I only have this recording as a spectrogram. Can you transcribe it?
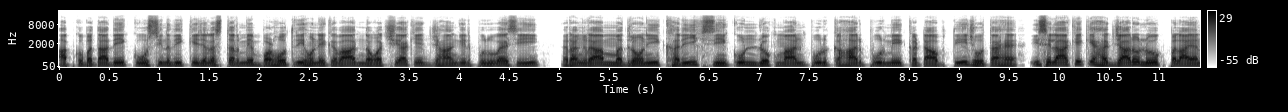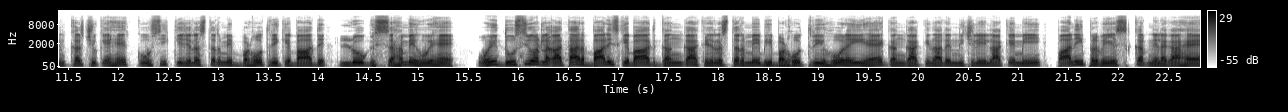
आपको बता दें, कोसी नदी के जलस्तर में बढ़ोतरी होने के बाद नवचिया के जहांगीरपुर वैसी रंगराम मदरौनी खरीक सिंहकुंड लोकमानपुर कहारपुर में कटाव तेज होता है। इस इलाके के हज़ारों लोग पलायन कर चुके हैं। कोसी के जलस्तर में बढ़ोतरी के बाद लोग सहमे हुए हैं। वहीं दूसरी ओर लगातार बारिश के बाद गंगा के जलस्तर में भी बढ़ोतरी हो रही है। गंगा किनारे निचले इलाके में पानी प्रवेश करने लगा है।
